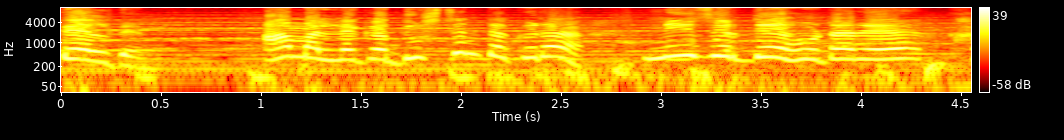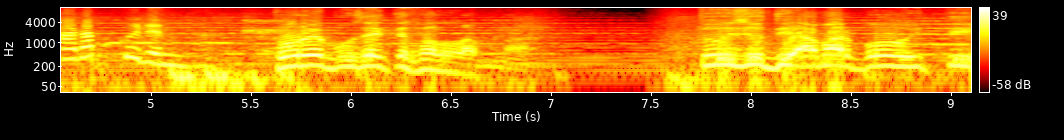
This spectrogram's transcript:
তেল দেন। আমার লেগে দুশ্চিন্তা করে নিজের দেহটারে খারাপ করেন না। তোরে বুঝাইতে পারলাম না। তুই যদি আমার বউ হইতি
